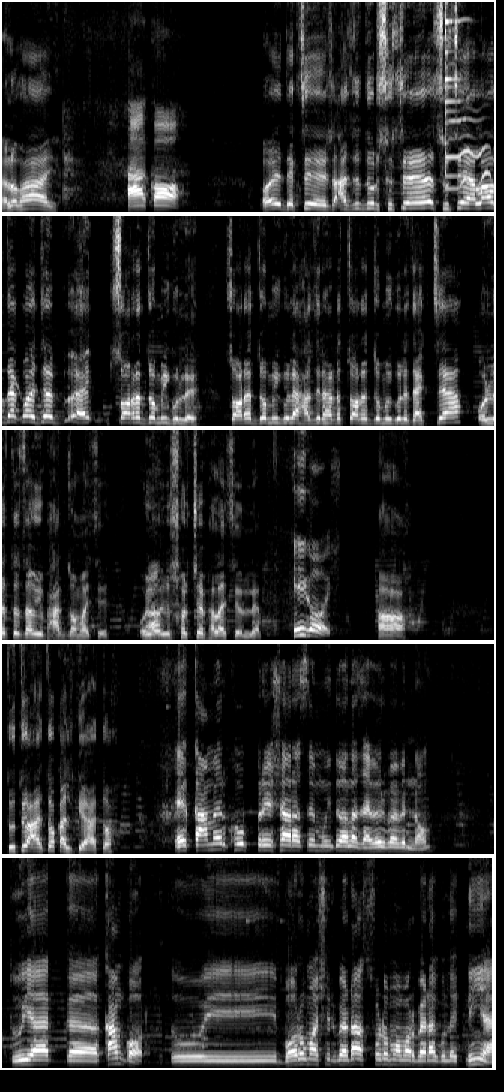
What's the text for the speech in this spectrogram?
হ্যালো ভাই। হ্যাঁ ক? ওই দেখছিস আজিদুর সুচে সুচে এলাও দেখ ওই যে চরের জমিগুলে। চরের জমিগুলে হাজির হাটের চরের জমিগুলে যাচ্ছে ওইলে তো যা ওই ভাগ জমাইছে। ওই ওই যে শস্য ফেলাইছে ওইলে। কি কইস? হ্যাঁ। তুই তুই আয় তো কালকে আয় তো। এ কামের খুব প্রেসার আছে মুই তো হলা যাবের ভাবের নম। তুই এক কাম কর। তুই বড় মাসির বেড়া ছোট মামার বেড়া গুলো নিয়ে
